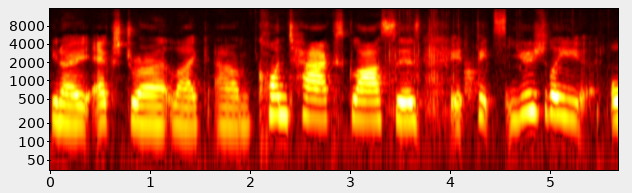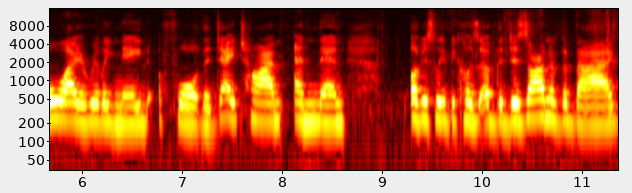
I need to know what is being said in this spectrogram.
you know, extra like um, contacts, glasses. It fits usually all I really need for the daytime and then obviously because of the design of the bag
